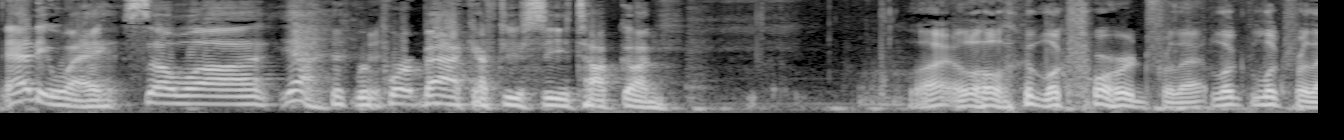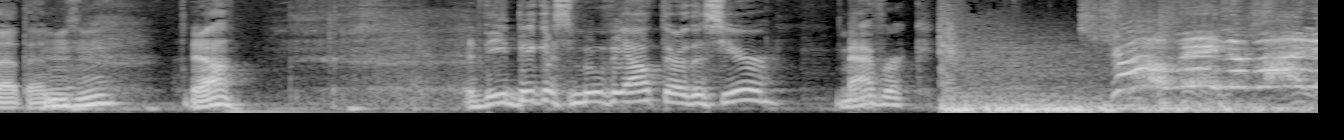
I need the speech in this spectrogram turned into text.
Anyway, so uh, yeah, report back after you see Top Gun. Well, Look forward for that. Look look for that then. Yeah. The biggest movie out there this year, Maverick. Show me the money.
